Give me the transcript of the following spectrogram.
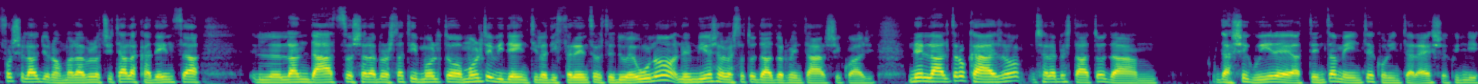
forse l'audio no ma la velocità la cadenza l'andazzo sarebbero stati molto, molto evidenti la differenza tra i due. Uno nel mio sarebbe stato da addormentarsi quasi. Nell'altro caso sarebbe stato da da seguire attentamente con interesse. Quindi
